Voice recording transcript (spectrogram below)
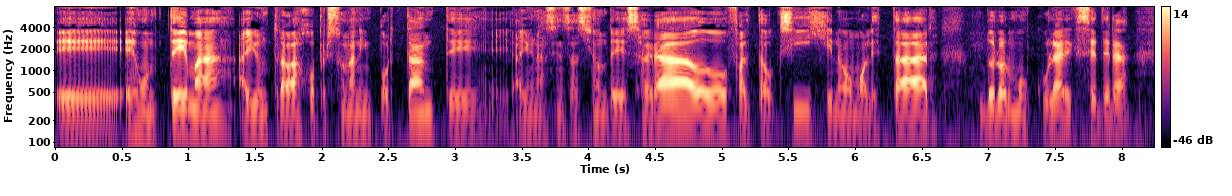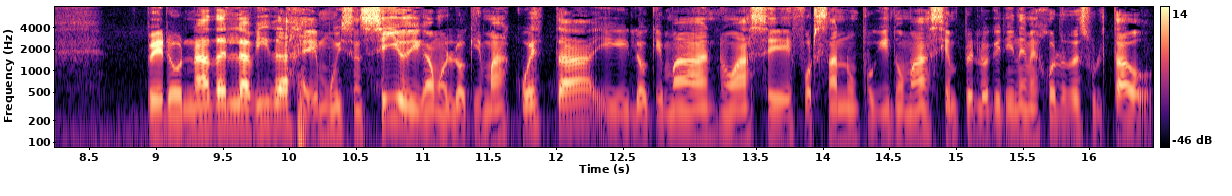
eh, es un tema, hay un trabajo personal importante, eh, hay una sensación de desagrado, falta de oxígeno, molestar, dolor muscular, etcétera pero nada en la vida es muy sencillo, digamos, lo que más cuesta y lo que más nos hace esforzarnos un poquito más, siempre es lo que tiene mejores resultados.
